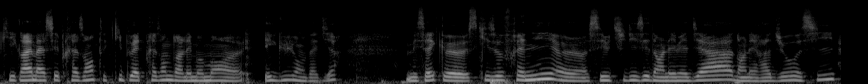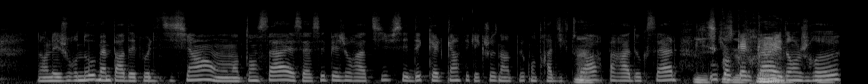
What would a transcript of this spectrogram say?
qui est quand même assez présente, qui peut être présente dans les moments aigus, on va dire. Mais c'est vrai que schizophrénie, c'est utilisé dans les médias, dans les radios aussi, dans les journaux, même par des politiciens. On entend ça et c'est assez péjoratif. C'est dès que quelqu'un fait quelque chose d'un peu contradictoire, paradoxal, ou quand quelqu'un est dangereux.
